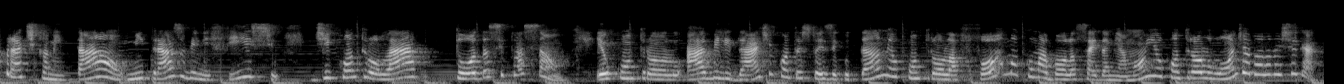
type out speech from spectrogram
prática mental me traz o benefício de controlar toda a situação. Eu controlo a habilidade enquanto eu estou executando, eu controlo a forma como a bola sai da minha mão e eu controlo onde a bola vai chegar.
